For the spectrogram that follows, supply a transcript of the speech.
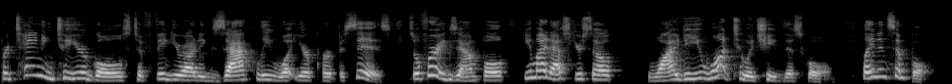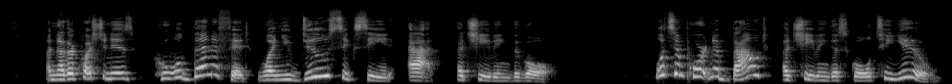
pertaining to your goals to figure out exactly what your purpose is. So, for example, you might ask yourself, why do you want to achieve this goal? Plain and simple. Another question is, who will benefit when you do succeed at achieving the goal? What's important about achieving this goal to you?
